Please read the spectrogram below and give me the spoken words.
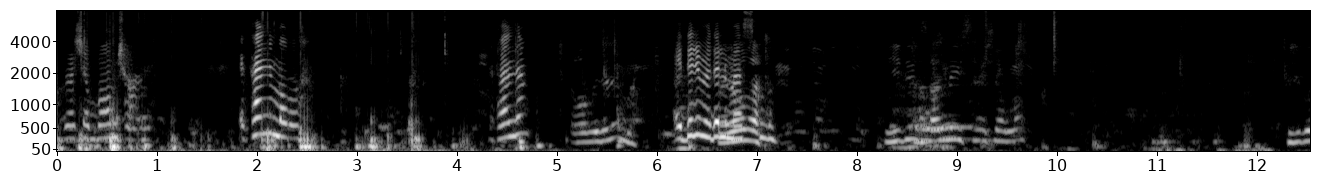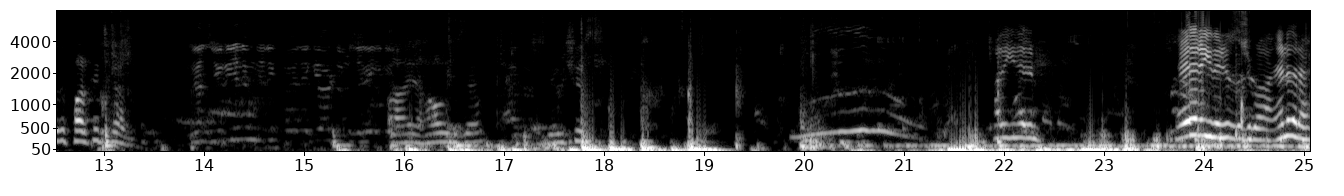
Arkadaşlar babam çağırdı. Efendim baba. Efendim? Devam edelim mi? Edelim edelim ben Merhaba. sıkıldım. İyidir. Sen de iyisin inşallah. Çocukları parka çıkardım. Biraz yürüyelim dedik böyle gördüğümüz yere gidiyoruz. Ay hava güzel. Görüşürüz. Hadi gidelim. Nerelere gideceğiz acaba? Nerelere?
